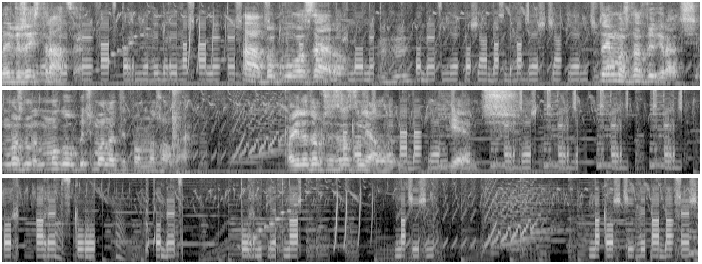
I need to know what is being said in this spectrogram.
Najwyżej stracę. A, bo było przegrywasz zero. żadnych monet. Mhm. Obecnie posiadasz 25 Tutaj można wygrać. Można, mogą być monety pomnożone. O ile dobrze zrozumiałem. 5. 40, 40, 40, 40, och, arecku. Obec. Turn 15. Naciśnij. Na kości wypada 6.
